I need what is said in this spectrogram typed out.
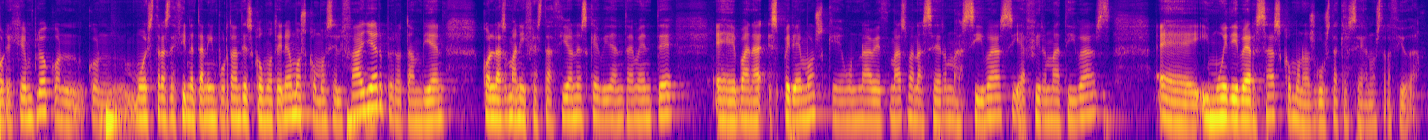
por ejemplo, con, con, muestras de cine tan importantes como tenemos, como es el Fire, pero también con las manifestaciones que evidentemente eh, esperemos que una vez más van a ser masivas y afirmativas eh, y muy diversas como nos gusta que sea nuestra ciudad.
